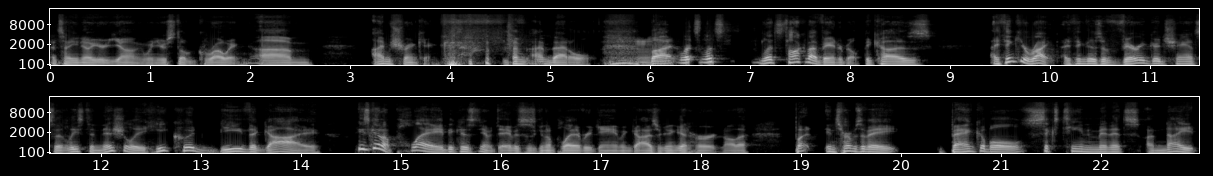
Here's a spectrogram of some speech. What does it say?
That's how you know you're young when you're still growing. Um, I'm shrinking. I'm, I'm, that old. Mm-hmm. But let's let's let's talk about Vanderbilt because I think you're right. I think there's a very good chance that at least initially he could be the guy. He's going to play because you know Davis is going to play every game and guys are going to get hurt and all that. But in terms of a bankable 16 minutes a night,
